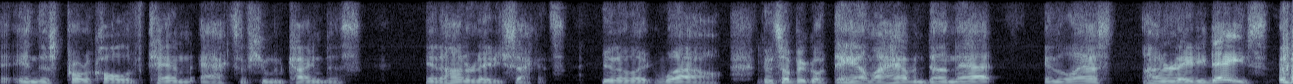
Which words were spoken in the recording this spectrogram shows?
in this protocol of 10 acts of human kindness in 180 seconds you know, like, wow. And some people go, damn, I haven't done that in the last 180 days. and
